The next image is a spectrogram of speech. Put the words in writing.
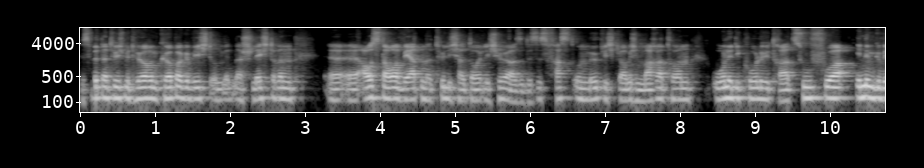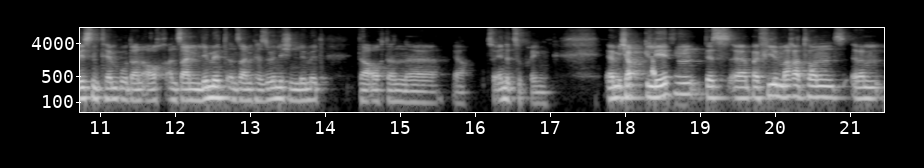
das wird natürlich mit höherem Körpergewicht und mit einer schlechteren äh, äh, Ausdauerwerten natürlich halt deutlich höher. Also das ist fast unmöglich, glaube ich, ein Marathon ohne die Kohlehydratzufuhr in einem gewissen Tempo dann auch an seinem Limit, an seinem persönlichen Limit da auch dann äh, ja, zu Ende zu bringen. Ähm, ich habe gelesen, dass äh, bei vielen Marathons ähm,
